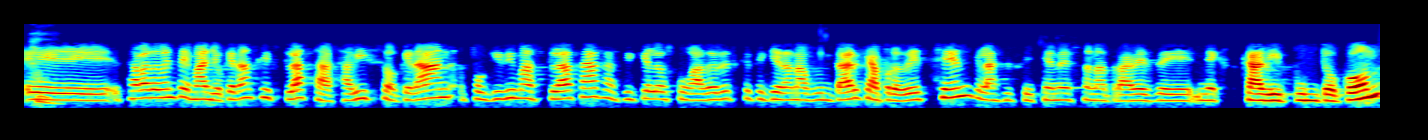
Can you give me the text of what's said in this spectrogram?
eh, sábado 20 de mayo, quedan seis plazas, aviso, quedan poquísimas plazas, así que los jugadores que se quieran apuntar, que aprovechen, que las inscripciones son a través de nextcadi.com.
